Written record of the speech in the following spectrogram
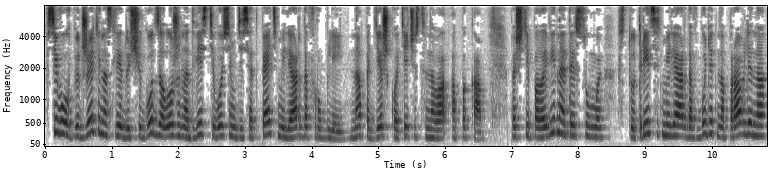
Всего в бюджете на следующий год заложено 285 миллиардов рублей на поддержку отечественного АПК. Почти половина этой суммы, 130 миллиардов, будет направлена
